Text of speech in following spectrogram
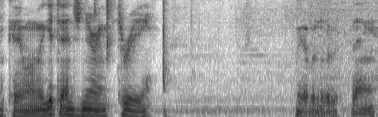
Okay, when we get to engineering three, we have another thing.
